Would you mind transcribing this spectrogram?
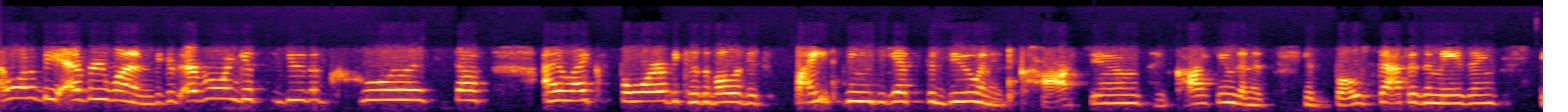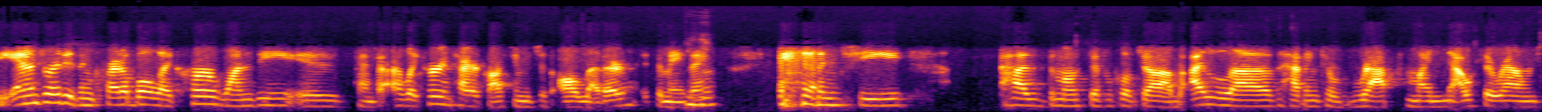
"I want to be everyone," because everyone gets to do the coolest stuff. I like Four because of all of his fight scenes he gets to do and his costumes, his costumes and his his bow staff is amazing. The android is incredible. Like her onesie is fantastic. Like her entire costume is just all leather. It's amazing, mm-hmm. and she has the most difficult job. I love having to wrap my mouth around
